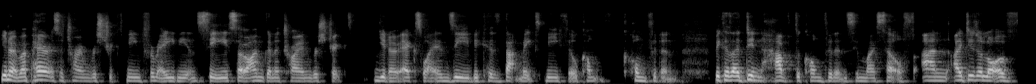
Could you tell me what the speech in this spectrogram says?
you know, my parents are trying to restrict me from A, B, and C. So I'm going to try and restrict, you know, X, Y, and Z because that makes me feel com- confident because I didn't have the confidence in myself. And I did a lot of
